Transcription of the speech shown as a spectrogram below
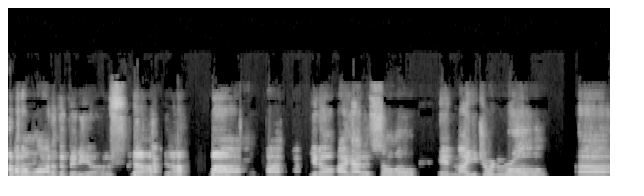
on a lot of the videos. Yeah, yeah. Wow. Uh, I, you know, I had a solo in Mighty Jordan Roll. Uh,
